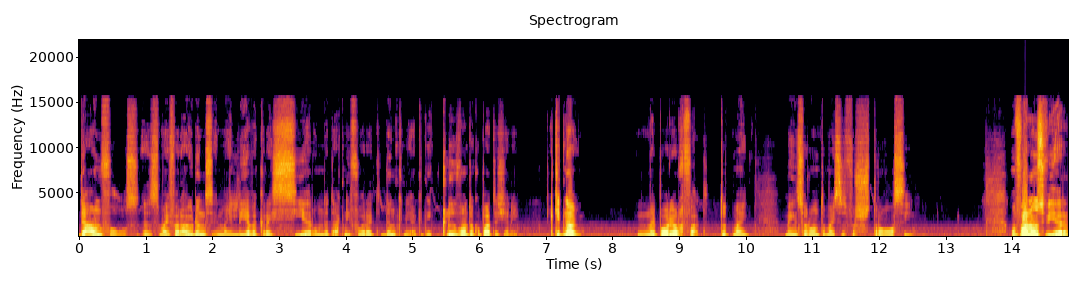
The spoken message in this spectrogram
downfalls is my verhoudings en my lewe kry seer omdat ek nie vooruit dink nie. Ek het nie klou waant ek op pad is jy nie. Ek het nou my paar jaar gevat tot my mense rondom my se frustrasie Maar van ons weer,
